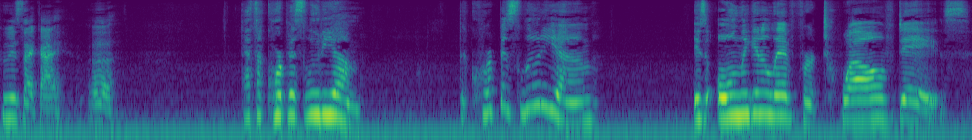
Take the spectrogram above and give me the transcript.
Who is that guy? Ugh. That's a corpus luteum. The corpus luteum is only going to live for 12 days.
